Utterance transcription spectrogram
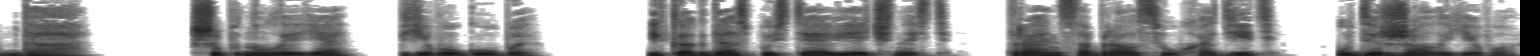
Да, шепнула я в его губы. И когда спустя вечность Трайн собрался уходить, удержала его.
